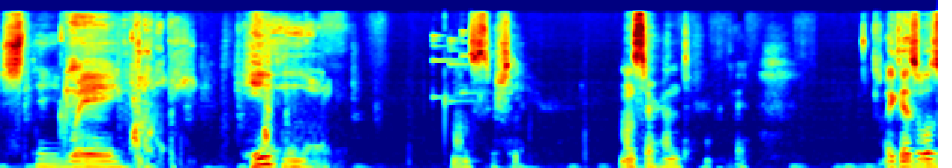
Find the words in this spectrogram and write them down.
Stay away. Hidden. Monster Slayer. Monster Hunter. Okay. I guess we'll,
